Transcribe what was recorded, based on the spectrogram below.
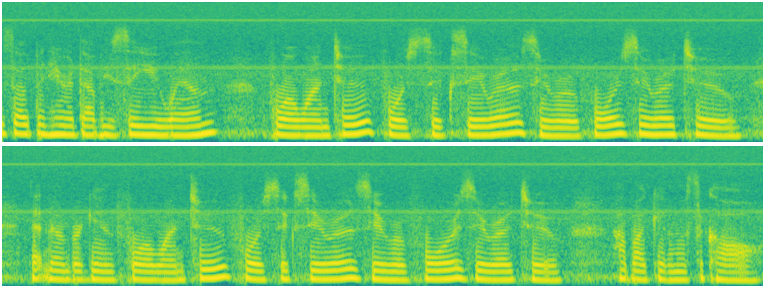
Is open here at WZUM 412-460-0402. That number again, 412-460-0402. How about giving us a call?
